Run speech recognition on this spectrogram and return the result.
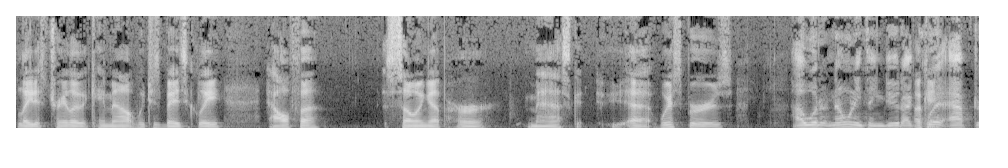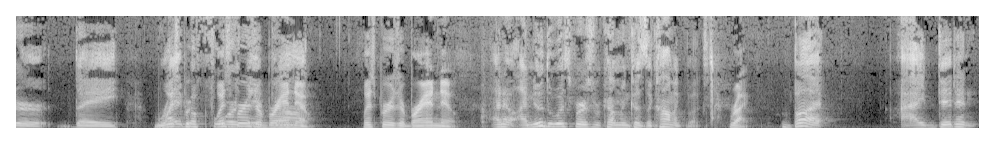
latest trailer that came out, which is basically Alpha sewing up her mask. Uh, Whispers, I wouldn't know anything, dude. I Okay. quit after they right Whisper, before Whispers they are brand got- new. Whispers are brand new. I know. I knew the whispers were coming because the comic books, Right. but I didn't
